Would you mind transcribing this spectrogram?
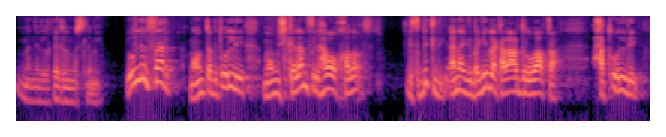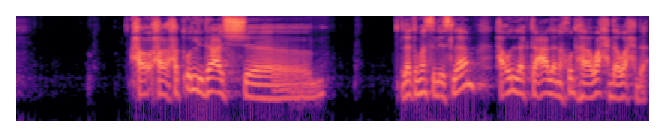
من الغير المسلمين. يقول لي الفرق. ما هو أنت بتقول لي ما هو مش كلام في الهوا وخلاص. اثبت لي. أنا بجيب لك على أرض الواقع. هتقول لي هتقول لي داعش آه، لا تمثل الإسلام. هقول لك تعالى ناخدها واحدة واحدة.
